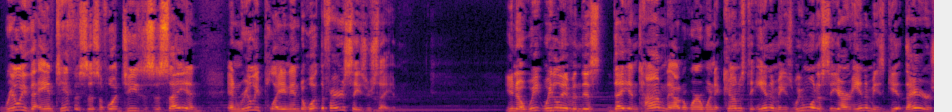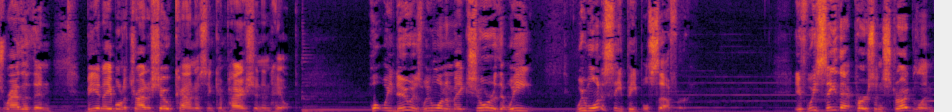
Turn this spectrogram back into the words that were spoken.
really the antithesis of what Jesus is saying and really playing into what the Pharisees are saying. You know, we, we live in this day and time now to where when it comes to enemies, we want to see our enemies get theirs rather than being able to try to show kindness and compassion and help. What we do is we want to make sure that we we want to see people suffer. If we see that person struggling,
